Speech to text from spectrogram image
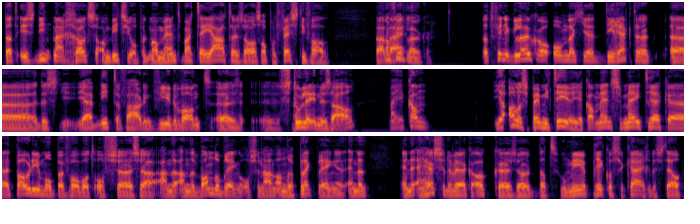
dat is niet mijn grootste ambitie op het moment. Maar theater zoals op een festival. Waarbij, vind je het leuker? Dat vind ik leuker omdat je directe... Uh, dus je, je, hebt niet de verhouding vierde wand uh, stoelen in de zaal. Maar je kan je alles permitteren. Je kan mensen meetrekken, het podium op bijvoorbeeld. Of ze, ze aan, de, aan de wandel brengen of ze naar een andere plek brengen. En, dat, en de hersenen werken ook uh, zo dat hoe meer prikkels ze krijgen. Dus stel,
